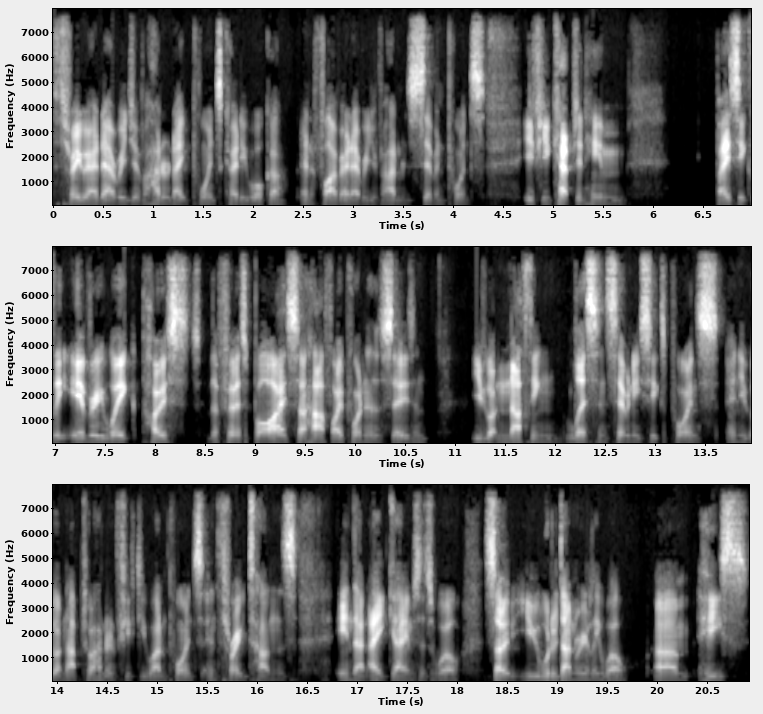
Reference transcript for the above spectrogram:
three round average of 108 points, Cody Walker, and a five round average of 107 points. If you captain him basically every week post the first buy, so halfway point of the season, you've got nothing less than 76 points, and you've gotten up to 151 points and three tons in that eight games as well. So you would have done really well. Um, he's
